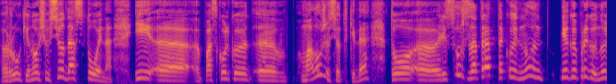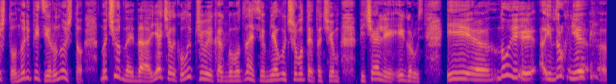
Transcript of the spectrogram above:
руки. Ну, в общем, все достойно. И э, поскольку э, моложе все-таки, да, то э, ресурс затрат такой, ну, бегаю, прыгаю, ну и что? Ну, репетирую, ну и что? Ну, чудный, да. Я человек улыбчивый, как бы, вот, знаете, мне лучше вот это, чем печали и грусть. И, э, ну, и, и вдруг мне э,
